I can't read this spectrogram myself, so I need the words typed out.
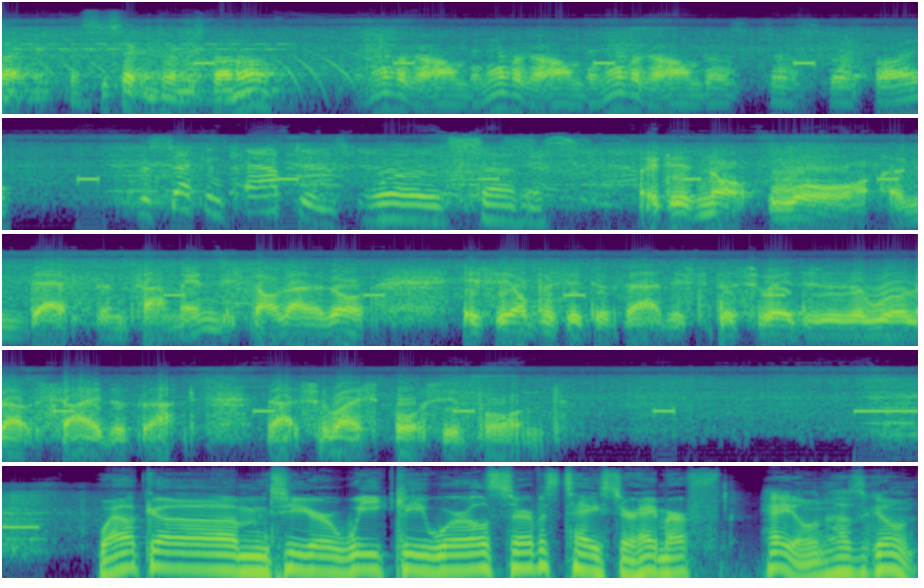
Whose phone is that? That's the second time it's gone off. They never go home. They never go home. They never go home. Those those those boys. The second captain's World Service. It is not war and death and famine. It's not that at all. It's the opposite of that. It's to persuade us of the world outside of that. That's why sport's important. Welcome to your weekly World Service Taster. Hey, Murph. Hey, Owen, how's it going?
